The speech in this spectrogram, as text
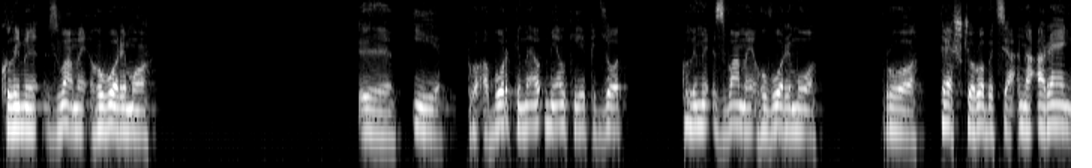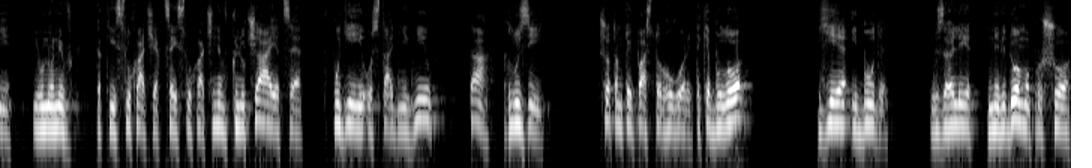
Коли ми з вами говоримо е, і про аборти мелкий епізод, коли ми з вами говоримо про те, що робиться на арені, і воно не в такий слухач, як цей слухач, не включає це в події останніх днів, та глузій. Що там той пастор говорить? Таке було, є і буде. І взагалі невідомо, про що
